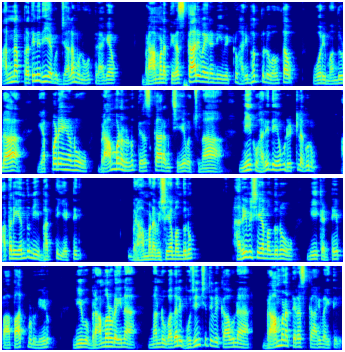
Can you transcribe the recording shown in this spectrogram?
అన్న ప్రతినిధియగు జలమును త్రాగావు. బ్రాహ్మణ తిరస్కారివైన నీవెట్లు హరిభక్తుడు అవుతావు. ఓరి మందుడా ఎప్పుడైనను బ్రాహ్మణులను తిరస్కారం చేయవచ్చునా? నీకు హరిదేవుడెట్లగును? అతని యందు నీ భక్తి ఎట్టిది? బ్రాహ్మణ విషయమందును హరి విషయమందును నీకంటే పాపాత్ముడు లేడు. నీవు బ్రాహ్మణుడైన నన్ను వదలి భుజించితివి కావున బ్రాహ్మణ తిరస్కారివైతివి.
